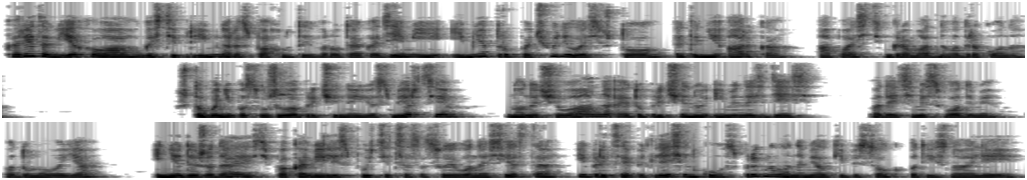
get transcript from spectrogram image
Карета въехала в гостеприимно распахнутые ворота Академии, и мне вдруг почудилось, что это не арка, а пасть громадного дракона. Чтобы не послужило причиной ее смерти, но начала она эту причину именно здесь, под этими сводами, подумала я, и, не дожидаясь, пока Вилли спустится со своего насеста и прицепит лесенку, спрыгнула на мелкий песок подъездной аллеи.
